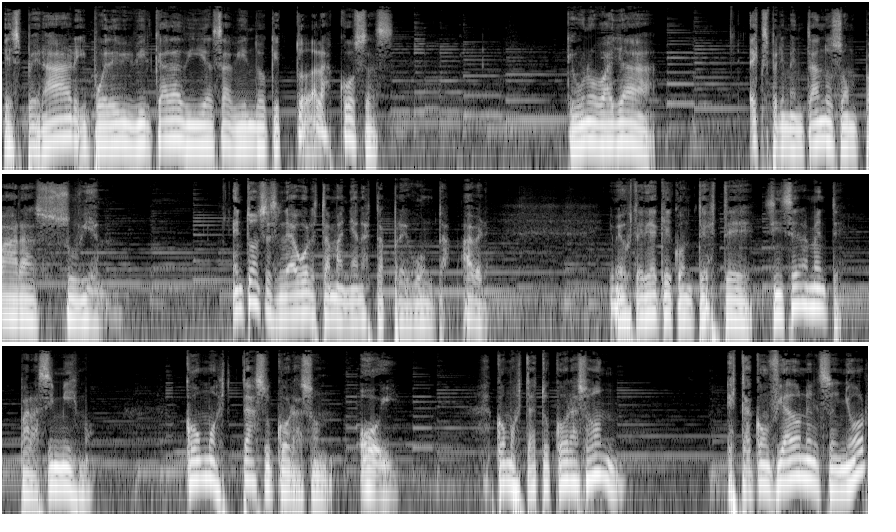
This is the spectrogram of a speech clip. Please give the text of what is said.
esperar y puede vivir cada día sabiendo que todas las cosas que uno vaya experimentando son para su bien. Entonces le hago esta mañana esta pregunta. A ver, y me gustaría que conteste sinceramente para sí mismo. ¿Cómo está su corazón hoy? ¿Cómo está tu corazón? ¿Está confiado en el Señor?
